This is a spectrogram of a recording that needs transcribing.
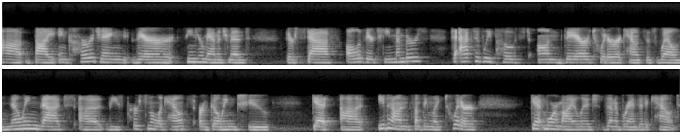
uh, by encouraging their senior management, their staff, all of their team members to actively post on their Twitter accounts as well, knowing that uh, these personal accounts are going to get, uh, even on something like Twitter, get more mileage than a branded account.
